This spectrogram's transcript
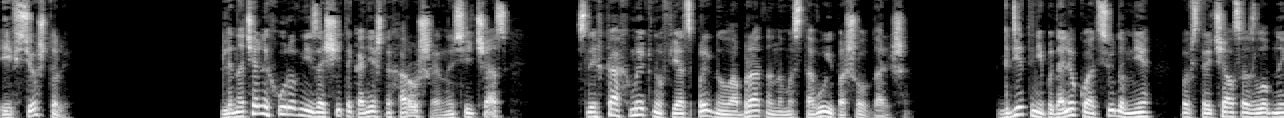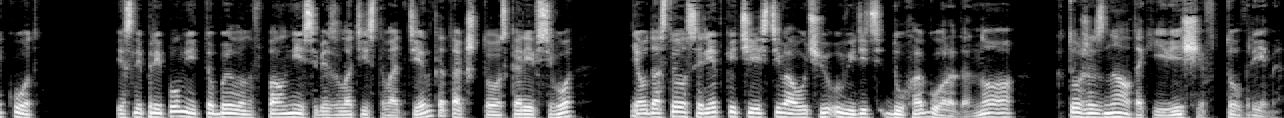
И все, что ли? Для начальных уровней защита, конечно, хорошая, но сейчас, слегка хмыкнув, я спрыгнул обратно на мостовую и пошел дальше. Где-то неподалеку отсюда мне повстречался злобный кот, если припомнить, то был он вполне себе золотистого оттенка, так что, скорее всего, я удостоился редкой чести воочию увидеть духа города, но кто же знал такие вещи в то время?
